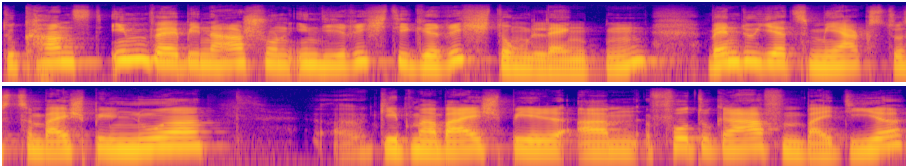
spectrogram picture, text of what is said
du kannst im Webinar schon in die richtige Richtung lenken. Wenn du jetzt merkst, du hast zum Beispiel nur gib mal Beispiel, ähm, Fotografen bei dir,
